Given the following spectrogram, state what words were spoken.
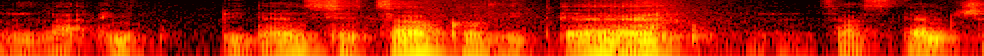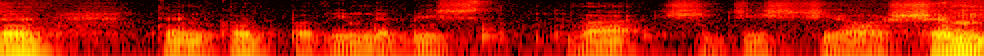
dla impedencji całkowitej, e, zastępcze, ten kąt powinien być 2,38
